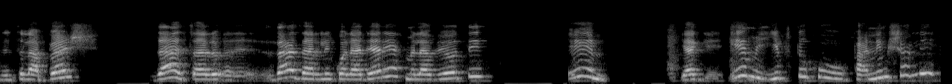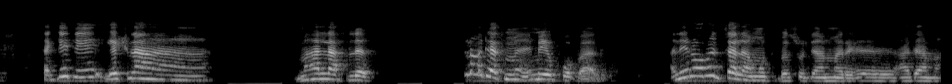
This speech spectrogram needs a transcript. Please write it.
להתלבש, זה עזר לי כל הדרך, מלווה אותי. אם, אם יפתחו פנים שלי, תגידי, יש לה מהלך לב. לא יודעת מאיפה בא לי. אני לא רוצה למות בסודאן, אדמה.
